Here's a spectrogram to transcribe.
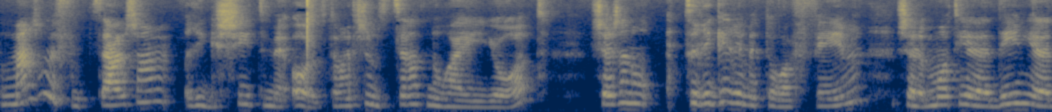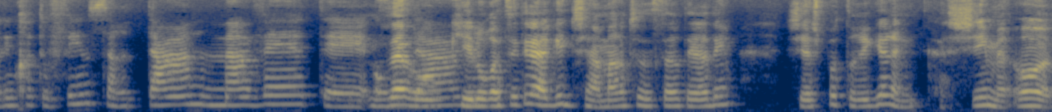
משהו מפוצל שם רגשית מאוד. זאת אומרת, יש לנו סצנות נוראיות, שיש לנו טריגרים מטורפים של מות ילדים, ילדים חטופים, סרטן, מוות, אה, אובדן. זהו, כאילו רציתי להגיד שאמרת שזה סרט ילדים, שיש פה טריגרים קשים מאוד.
